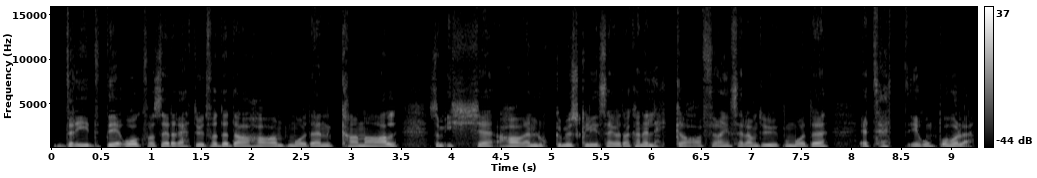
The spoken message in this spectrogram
drit, det òg, for å se det rett ut, for det, da har han på en måte en kanal som ikke har en lukkemuskel i seg, og da kan det lekke avføring, selv om du på en måte er tett i rumpehullet.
